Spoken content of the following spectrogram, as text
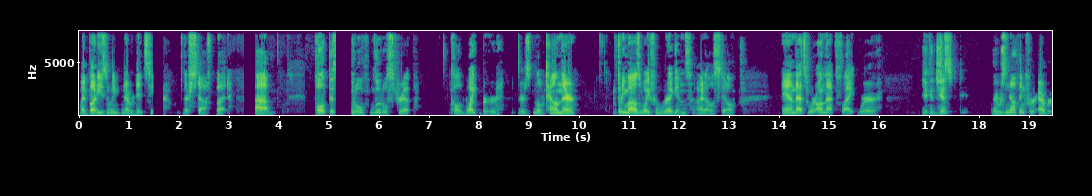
my buddies, and we never did see their, their stuff. But um, pull up this little little strip called Whitebird. There's a little town there, 30 miles away from Riggins, Idaho, still and that's where on that flight where you could just there was nothing forever.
